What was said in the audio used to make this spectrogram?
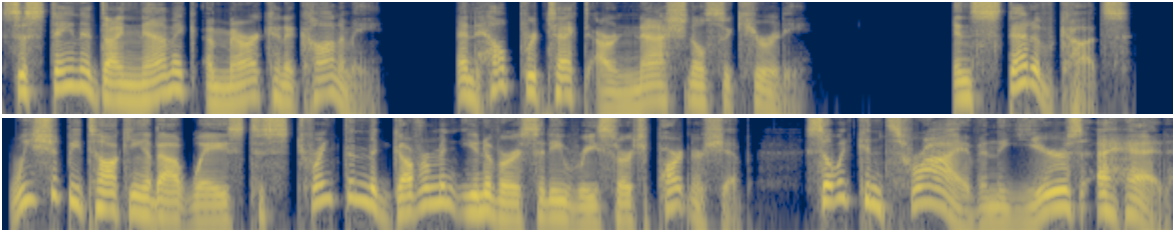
sustain a dynamic American economy, and help protect our national security. Instead of cuts, we should be talking about ways to strengthen the government university research partnership so it can thrive in the years ahead.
